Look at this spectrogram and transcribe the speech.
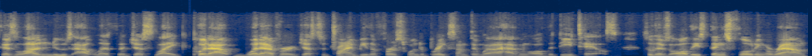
there's a lot of news outlets that just like put out whatever just to try and be the first one to break something without having all the details. So there's all these things floating around.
